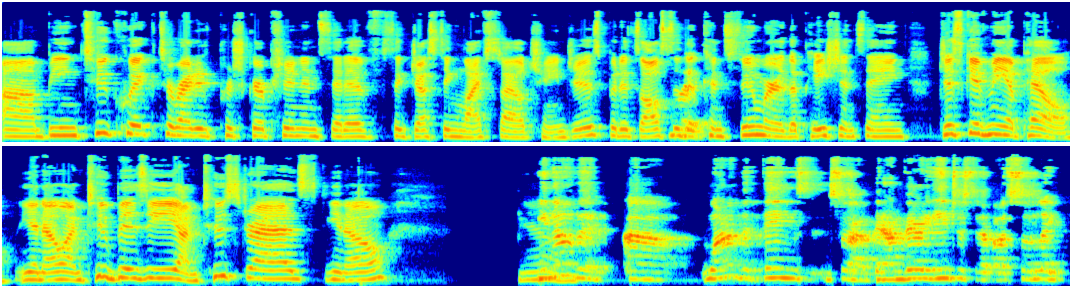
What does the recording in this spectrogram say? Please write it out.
um, being too quick to write a prescription instead of suggesting lifestyle changes but it's also the consumer the patient saying just give me a pill. You know i'm too busy i'm too stressed you know? Yeah. you know that uh, one of the things so that i'm very interested about so like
